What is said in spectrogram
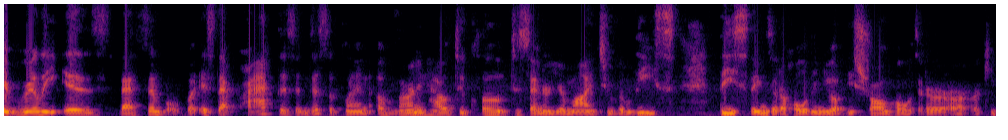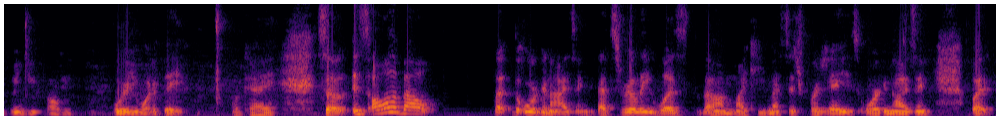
It really is that simple, but it's that practice and discipline of learning how to close, to center your mind, to release these things that are holding you up, these strongholds that are, are, are keeping you from where you want to be. Okay, so it's all about the, organizing. That's really was um, my key message for today is organizing, but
